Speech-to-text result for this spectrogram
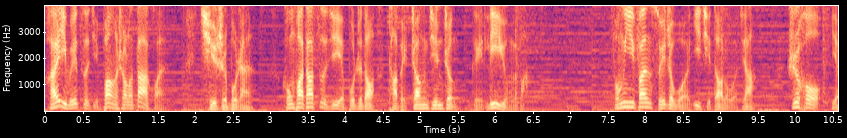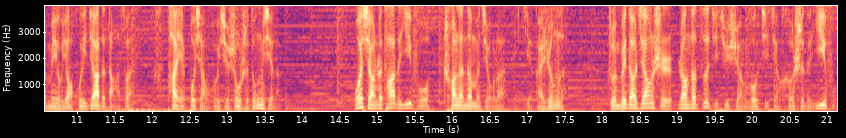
还以为自己傍上了大款，其实不然，恐怕他自己也不知道他被张金正给利用了吧。冯一帆随着我一起到了我家，之后也没有要回家的打算，他也不想回去收拾东西了。我想着他的衣服穿了那么久了，也该扔了，准备到江市让他自己去选购几件合适的衣服。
